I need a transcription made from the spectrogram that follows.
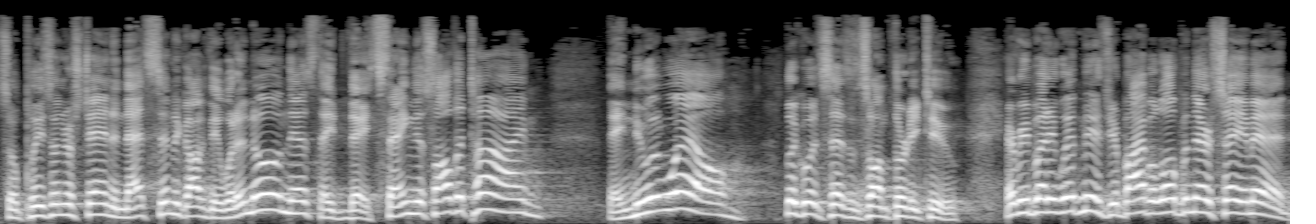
So please understand, in that synagogue, they would have known this. They, they sang this all the time, they knew it well. Look what it says in Psalm 32. Everybody with me? Is your Bible open there? Say amen.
